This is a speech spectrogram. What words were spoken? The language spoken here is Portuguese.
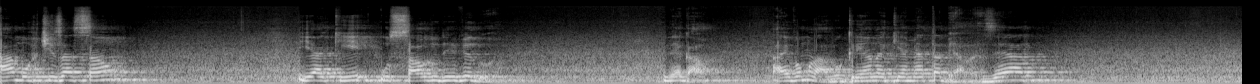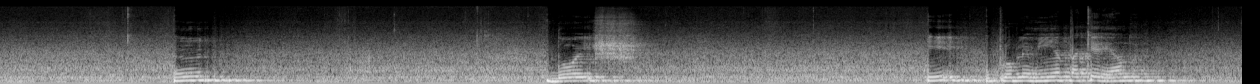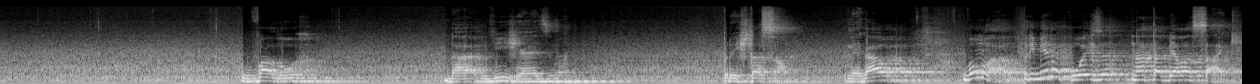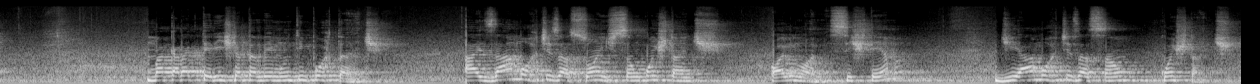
amortização e aqui o saldo devedor. Legal. Aí vamos lá, vou criando aqui a minha tabela. 0, 1, 2 e o probleminha está querendo o valor da vigésima prestação. Legal? Vamos lá. Primeira coisa na tabela SAC. Uma característica também muito importante. As amortizações são constantes. Olha o nome: Sistema de Amortização Constante.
